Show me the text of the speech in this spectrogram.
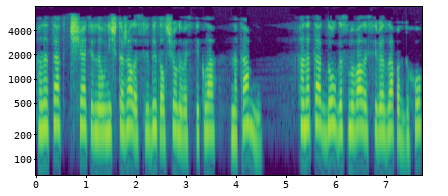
Она так тщательно уничтожала следы толченого стекла на камне, она так долго смывала с себя запах духов.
